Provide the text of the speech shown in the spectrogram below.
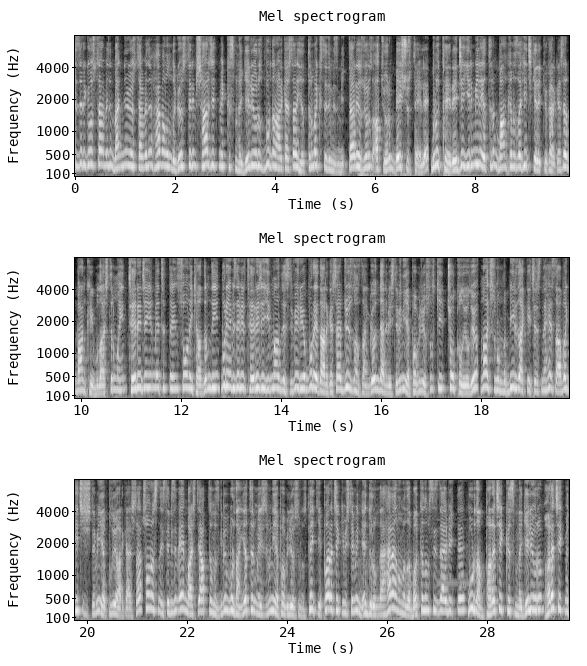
sizlere göstermedim. Ben niye göstermedim? Hemen onu da göstereyim. Şarj etmek kısmına geliyoruz. Buradan arkadaşlar yatırmak istediğimiz miktar yazıyoruz. Atıyorum 500 TL. Bunu TRC20 ile yatırım. Bankanıza hiç gerek yok arkadaşlar. Bankayı bulaştırmayın. TRC20'ye tıklayın. Sonraki adım deyin. Buraya bize bir TRC20 adresi veriyor. Buraya da arkadaşlar cüzdanınızdan gönderme işlemini yapabiliyorsunuz ki çok kolay oluyor. Maksimumda 1 dakika içerisinde hesaba geçiş işlemi yapılıyor arkadaşlar. Sonrasında ise bizim en başta yaptığımız gibi buradan yatırma işlemini yapabiliyorsunuz. Peki para çekim işlemi ne durumda? Hemen ona da bakalım sizlerle birlikte. Buradan para çek kısmına geliyorum. Para çekme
